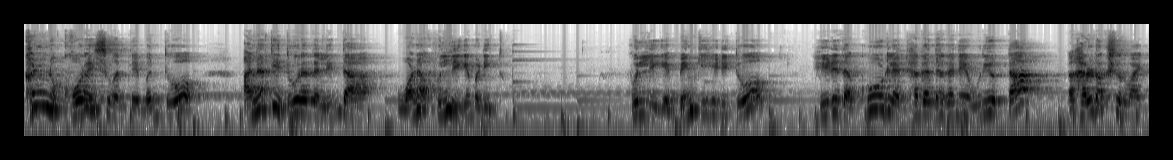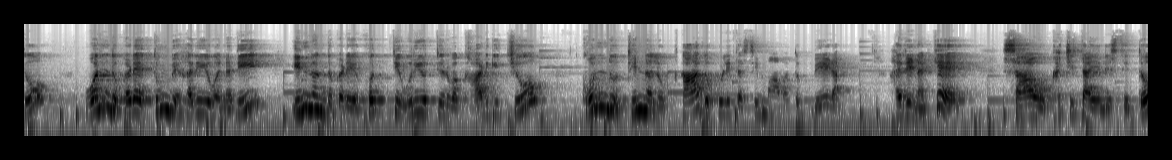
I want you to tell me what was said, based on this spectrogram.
ಕಣ್ಣು ಕೋರೈಸುವಂತೆ ಬಂತು. ಅನತಿ ದೂರದಲ್ಲಿದ್ದ ಒಣ ಹುಲ್ಲಿಗೆ ಬಡೀತು. ಹುಲ್ಲಿಗೆ ಬೆಂಕಿ ಹಿಡಿತು. ಹಿಡಿದ ಕೂಡಲೇ ಧಗ ಧಗನೆ ಉರಿಯುತ್ತಾ ಹರಡೋಕ್ ಶುರುವಾಯಿತು. ಒಂದು ಕಡೆ ತುಂಬಿ ಹರಿಯುವ ನದಿ, ಇನ್ನೊಂದು ಕಡೆ ಹೊತ್ತಿ ಉರಿಯುತ್ತಿರುವ ಕಾಡ್ಗಿಚ್ಚು, ಕೊಂದು ತಿನ್ನಲು ಕಾದು ಕುಳಿತ ಸಿಂಹ ಮತ್ತು ಬೇಡ. ಹರಿಣಕ್ಕೆ ಸಾವು ಖಚಿತ ಎನಿಸ್ತಿತ್ತು.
